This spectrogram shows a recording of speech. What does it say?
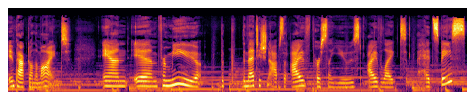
impact on the mind. And um, for me, the, the meditation apps that I've personally used, I've liked Headspace,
